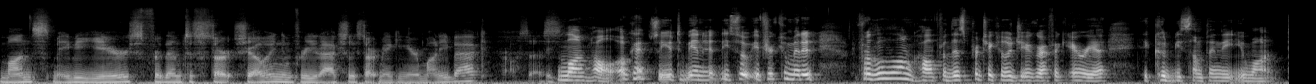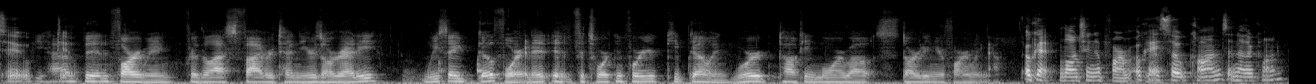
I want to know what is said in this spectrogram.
months, maybe years, for them to start showing and for you to actually start making your money back. Process. Long haul. Okay, so you have to be in it. So if you're committed for the long haul for this particular geographic area, it could be something that you want to If you do. have been farming for the last five or ten years already, we say go for it. it. If it's working for you, keep going. We're talking more about starting your farming now. Okay, launching a farm. Okay, Yeah. so cons. Another con.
